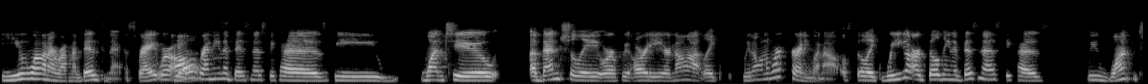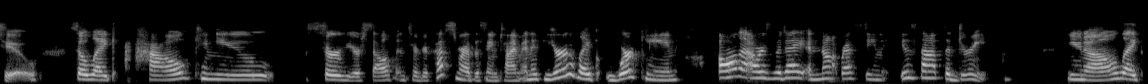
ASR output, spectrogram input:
you want to run a business, right? We're all running a business because we want to eventually, or if we already are not, like we don't want to work for anyone else. So, like, we are building a business because we want to. So, like, how can you serve yourself and serve your customer at the same time? And if you're like working all the hours of the day and not resting, is that the dream? you know like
